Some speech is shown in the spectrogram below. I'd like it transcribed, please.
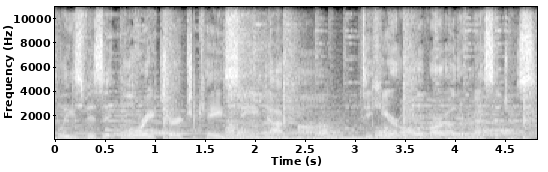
Please visit glorychurchkc.com to hear all of our other messages.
